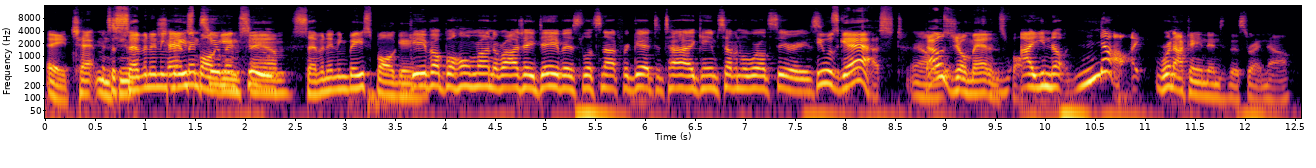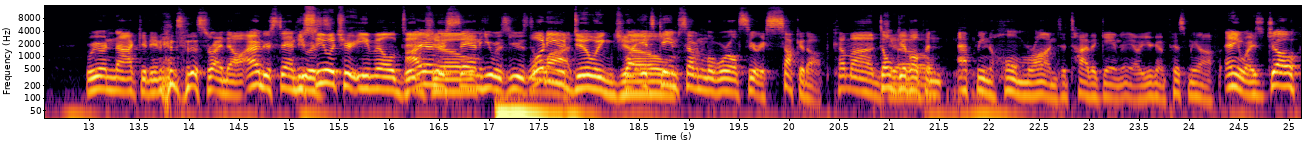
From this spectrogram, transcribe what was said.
Hey, Chapman's It's a seven inning Chapman's baseball game. Sam. Seven inning baseball game. Gave up a home run to Rajai Davis. Let's not forget to tie Game Seven of the World Series. He was gassed. That was Joe Maddon's fault. I, you know, no, I, we're not getting into this right now. We are not getting into this right now. I understand he you was. see what your email did, I Joe? understand he was used. a What are you doing, Joe? But it's Game Seven of the World Series. Suck it up. Come on, Don't give up an effing home run to tie the game. You know, you're gonna piss me off. Anyways, Joe,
